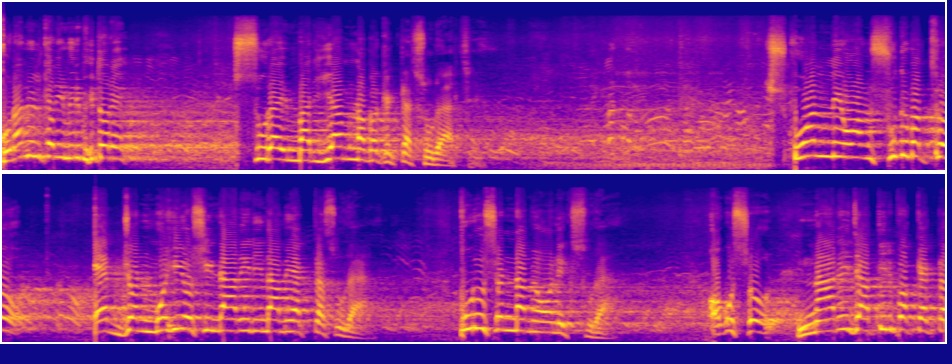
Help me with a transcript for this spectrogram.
কোরআনুল করিমের ভিতরে সুরাই মারিয়াম নামক একটা সুরা আছে। ওয়ানলি ওয়ান শুধুমাত্র একজন মহিয়সী নারীর নামে একটা সুরা। পুরুষের নামে অনেক সুরা। অবশ্য নারী জাতির পক্ষে একটা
